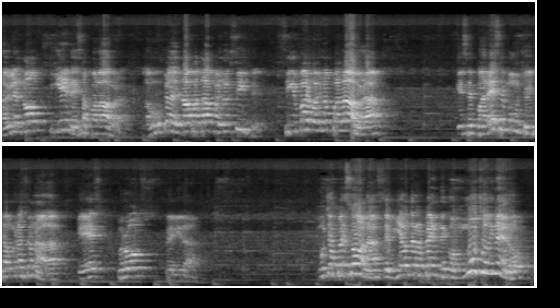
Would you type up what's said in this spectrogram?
La Biblia no tiene esa palabra. La busca de tapa a tapa no existe. Sin embargo, hay una palabra que se parece mucho y está muy relacionada, que es prosperidad. Muchas personas se vieron de repente con mucho dinero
